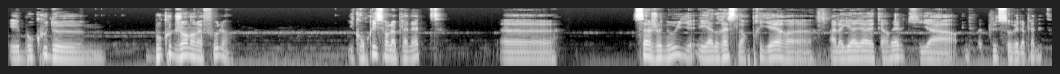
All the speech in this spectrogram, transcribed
Et beaucoup de, beaucoup de gens dans la foule, y compris sur la planète, euh, s'agenouillent et adressent leurs prières euh, à la guerrière éternelle qui a une fois de plus sauvé la planète.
